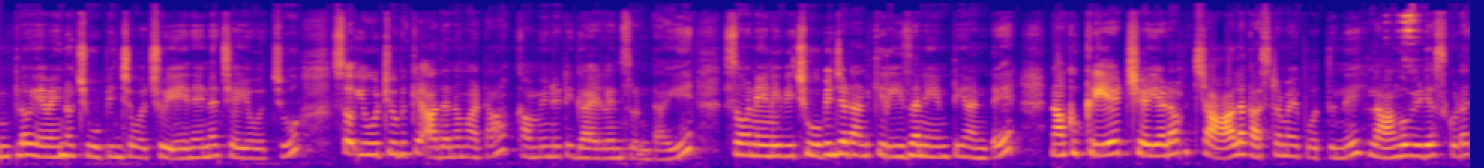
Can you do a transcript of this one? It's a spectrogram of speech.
ఇంట్లో ఏమైనా చూపించవచ్చు ఏదైనా చేయవచ్చు. సో యూట్యూబ్కి అదనమాట కమ్యూనిటీ గైడ్లైన్స్ ఉంటాయి. సో నేను ఇవి చూపించడానికి రీజన్ ఏంటి అంటే నాకు క్రియేట్ చేయడం చాలా కష్టమైపోతుంది. లాంగ్ వీడియోస్ కూడా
